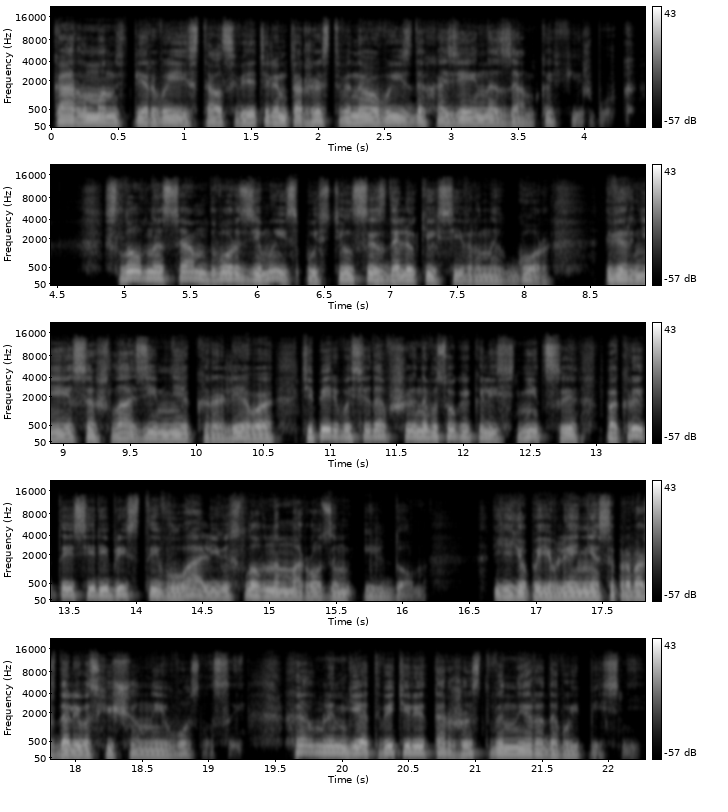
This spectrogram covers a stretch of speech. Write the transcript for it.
Карлман впервые стал свидетелем торжественного выезда хозяина замка Фишбург. Словно сам двор зимы спустился с далеких северных гор, вернее, сошла зимняя королева, теперь восседавшая на высокой колеснице, покрытая серебристой вуалью, словно морозом и льдом. Ее появление сопровождали восхищенные возгласы. Хелмлинги ответили торжественной родовой песней.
